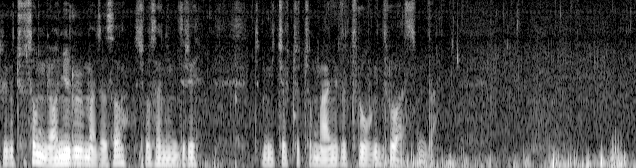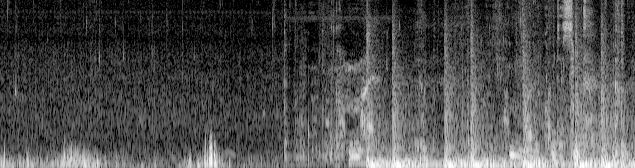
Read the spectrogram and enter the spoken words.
그리고 추석 연휴를 맞아서 조사님들이 좀 이쪽 저쪽 많이들 들어오긴 들어왔습니다. 한 마리 한 마리 건졌습니다.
